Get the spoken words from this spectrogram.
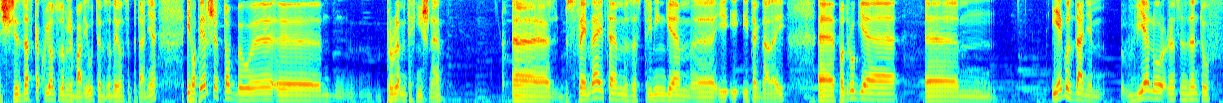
się zaskakująco dobrze bawił, ten zadający pytanie. I po pierwsze to były e, problemy techniczne, e, z framerate'em, ze streamingiem e, i, i, i, tak dalej. E, po drugie, jego zdaniem wielu recenzentów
